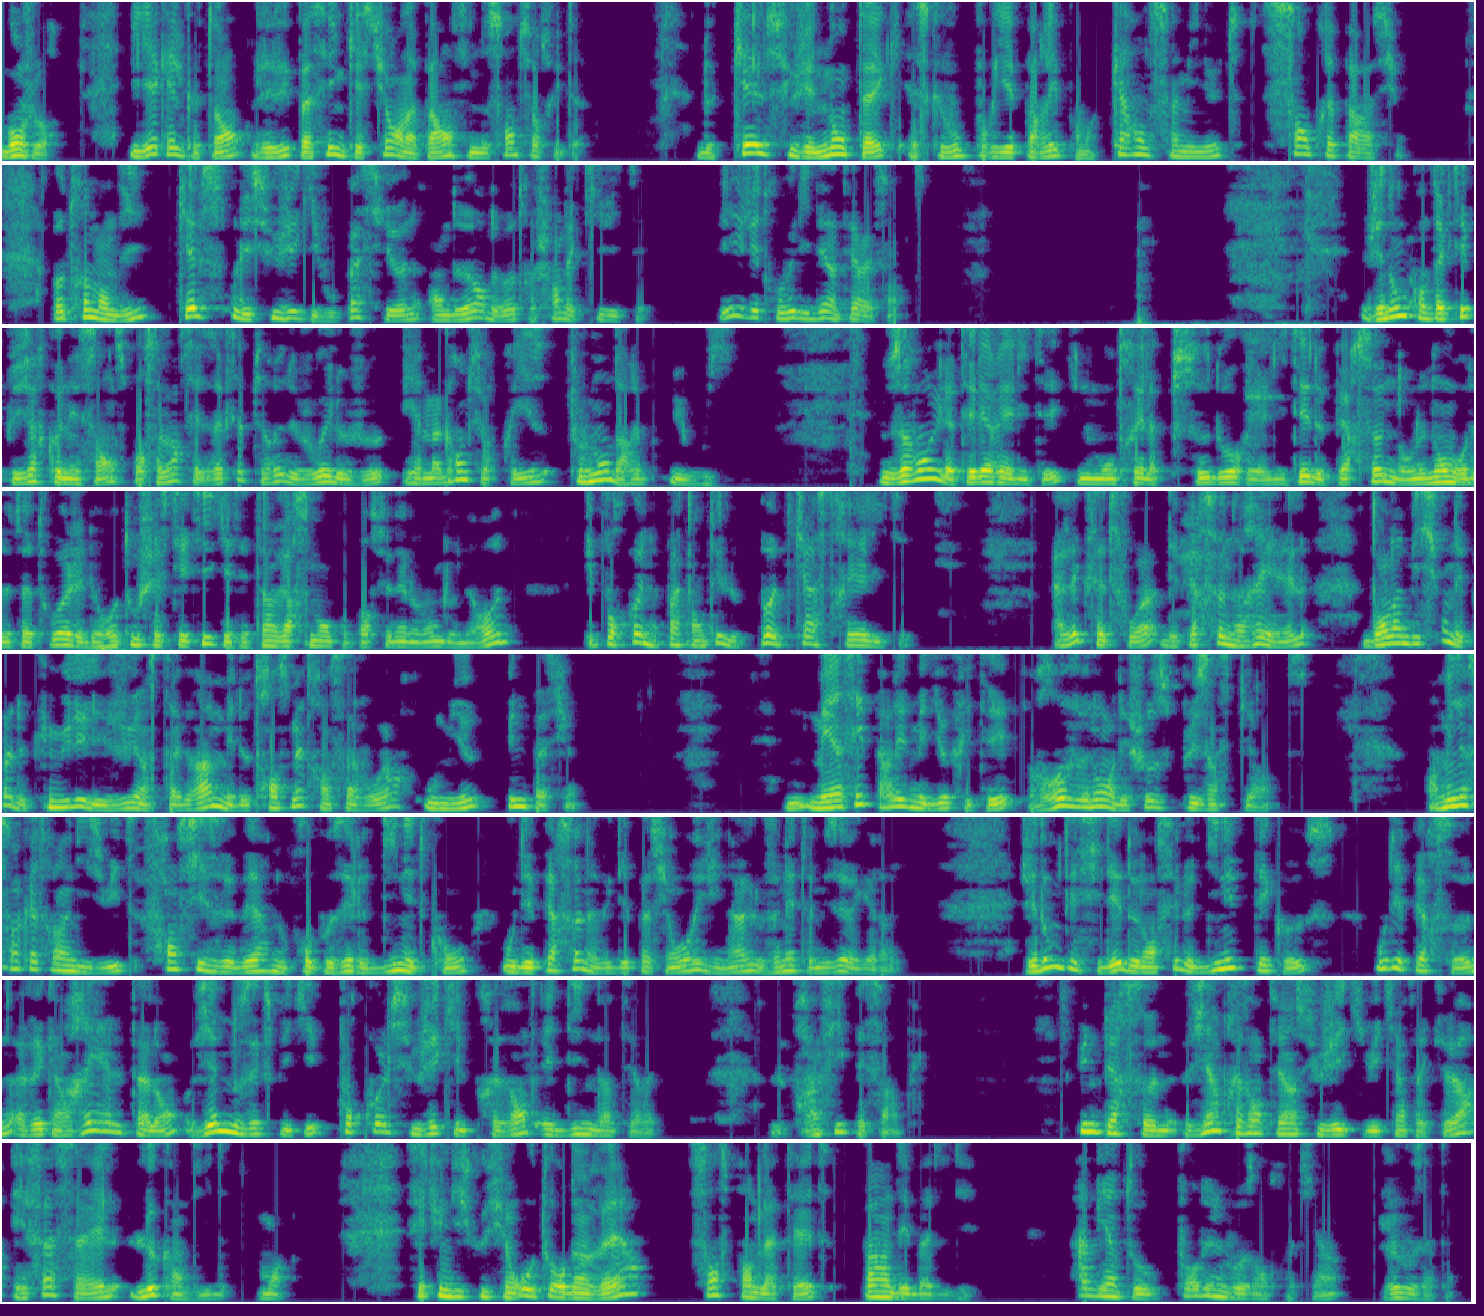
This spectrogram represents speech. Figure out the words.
Bonjour. Il y a quelque temps, j'ai vu passer une question en apparence innocente sur Twitter. De quel sujet non-tech est-ce que vous pourriez parler pendant 45 minutes sans préparation? Autrement dit, quels sont les sujets qui vous passionnent en dehors de votre champ d'activité? Et j'ai trouvé l'idée intéressante. J'ai donc contacté plusieurs connaissances pour savoir si elles accepteraient de jouer le jeu, et à ma grande surprise, tout le monde a répondu oui. Nous avons eu la télé-réalité, qui nous montrait la pseudo-réalité de personnes dont le nombre de tatouages et de retouches esthétiques était inversement proportionnel au nombre de neurones, et pourquoi ne pas tenter le podcast réalité? Avec cette fois des personnes réelles, dont l'ambition n'est pas de cumuler les vues Instagram, mais de transmettre un savoir, ou mieux, une passion. Mais assez parlé de médiocrité, revenons à des choses plus inspirantes. En 1998, Francis Weber nous proposait le dîner de cons, où des personnes avec des passions originales venaient amuser la galerie. J'ai donc décidé de lancer le dîner de Técos, où des personnes avec un réel talent viennent nous expliquer pourquoi le sujet qu'ils présentent est digne d'intérêt. Le principe est simple. Une personne vient présenter un sujet qui lui tient à cœur, et face à elle, le candide, moi. C'est une discussion autour d'un verre, sans se prendre la tête, pas un débat d'idées. À bientôt pour de nouveaux entretiens, je vous attends.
